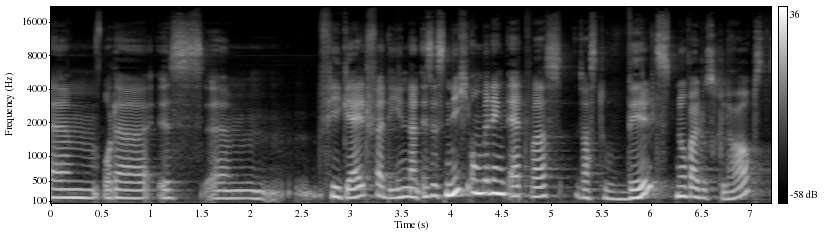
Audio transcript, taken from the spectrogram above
ähm, oder ist ähm, viel Geld verdienen, dann ist es nicht unbedingt etwas, was du willst, nur weil du es glaubst,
